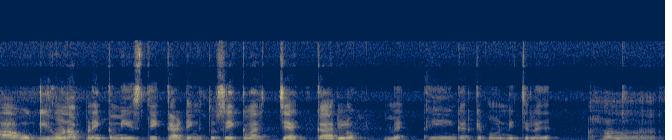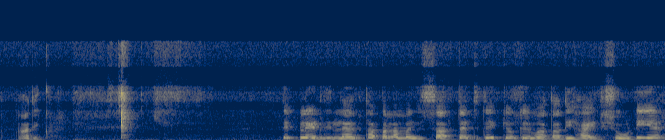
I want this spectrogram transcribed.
ਆ ਗਈ ਹੁਣ ਆਪਣੀ ਕਮੀਜ਼ ਦੀ ਕਟਿੰਗ ਤੁਸੀਂ ਇੱਕ ਵਾਰ ਚੈੱਕ ਕਰ ਲਓ। ਮੈਂ ਐਂ ਕਰਕੇ ਫੋਨ ਨੀਚੇ ਲੈ ਜਾ ਹਾਂ ਆ ਦੇਖੋ। ਤੇ ਪਲੇਟ ਦੀ ਲੈਂਥ ਆਪਾਂ ਲਾਵਾਂਗੇ 7 ਇੰਚ ਤੇ, ਕਿਉਂਕਿ ਮਾਤਾ ਦੀ ਹਾਈਟ ਛੋਟੀ ਹੈ।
